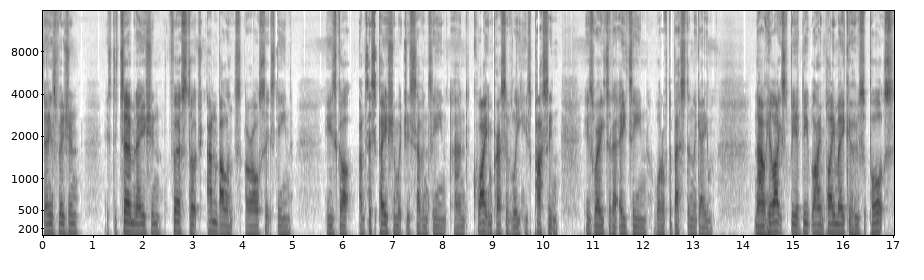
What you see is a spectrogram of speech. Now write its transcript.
and his vision, his determination, first touch, and balance are all 16. He's got anticipation, which is 17, and quite impressively, his passing is rated at 18, one of the best in the game. Now, he likes to be a deep lying playmaker who supports.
